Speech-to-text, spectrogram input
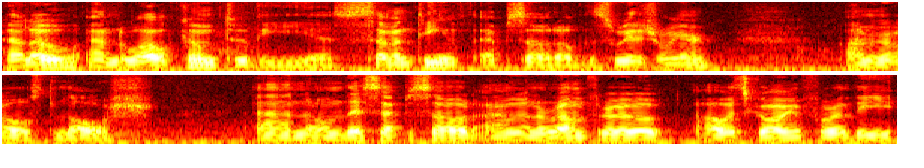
Hello and welcome to the uh, 17th episode of the Swedish Winger. I'm your host Lars, and on this episode, I'm going to run through how it's going for the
